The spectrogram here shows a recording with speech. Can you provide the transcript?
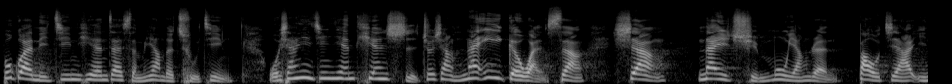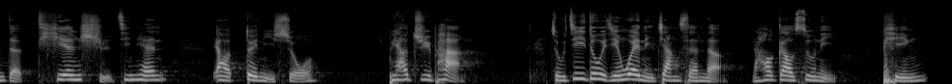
不管你今天在什么样的处境，我相信今天天使就像那一个晚上，像那一群牧羊人报佳音的天使，今天要对你说：不要惧怕。主基督已经为你降生了，然后告诉你平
